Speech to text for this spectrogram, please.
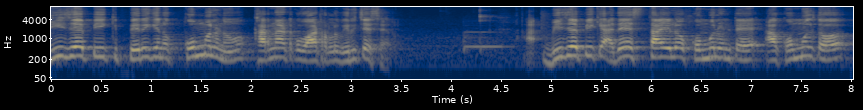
బీజేపీకి పెరిగిన కొమ్ములను కర్ణాటక వాటర్లు విరిచేశారు. బీజేపీకి అదే స్థాయిలో కొమ్ములుంటే ఆ కొమ్ములతో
